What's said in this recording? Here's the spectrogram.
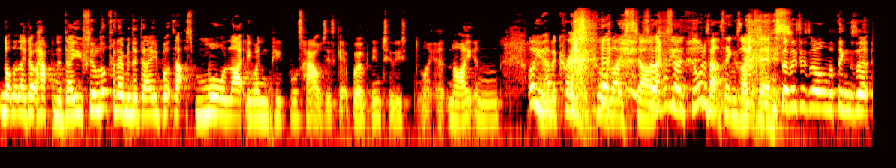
Not that they don't happen in the day. You still look for them in the day, but that's more likely when people's houses get broken into is like at night and Oh, you have a crazy cool lifestyle. So- I haven't so- even thought about things like this. so this is all the things that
